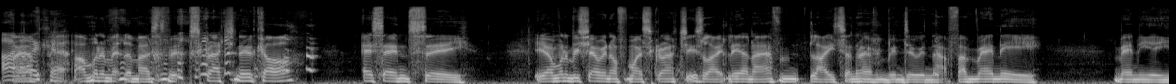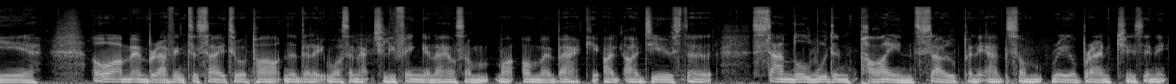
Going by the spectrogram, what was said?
I have. like it. I'm going to make the most of it. Scratch new car, SNC. Yeah, I'm going to be showing off my scratches lately, and I haven't late, and I haven't been doing that for many, many a year. Oh, I remember having to say to a partner that it wasn't actually fingernails on my, on my back. I'd, I'd used a sandalwood and pine soap, and it had some real branches in it.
